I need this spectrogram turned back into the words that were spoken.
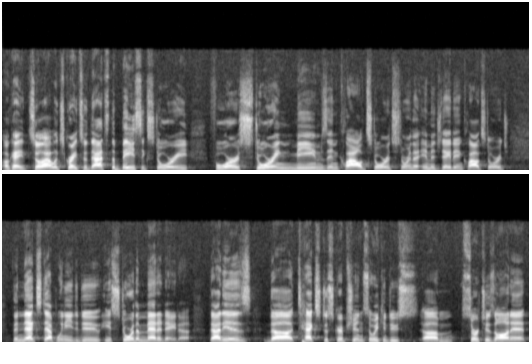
Okay, so that looks great. So that's the basic story for storing memes in cloud storage, storing the image data in cloud storage. The next step we need to do is store the metadata. That is the text description so we can do um, searches on it,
